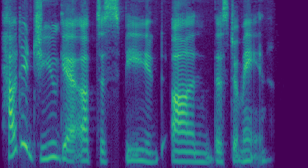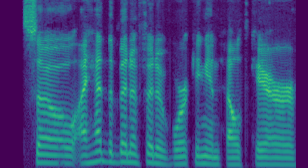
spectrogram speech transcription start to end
How did you get up to speed on this domain? So, I had the benefit of working in healthcare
